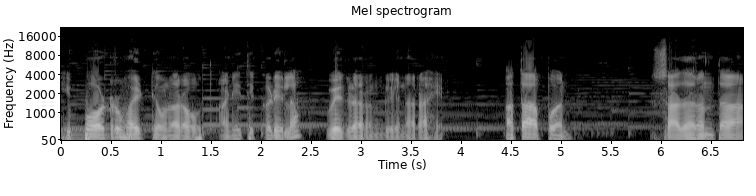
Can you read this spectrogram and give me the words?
ही बॉर्डर व्हाईट ठेवणार आहोत आणि ती कडेला वेगळा रंग येणार आहे. आता आपण साधारणतः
